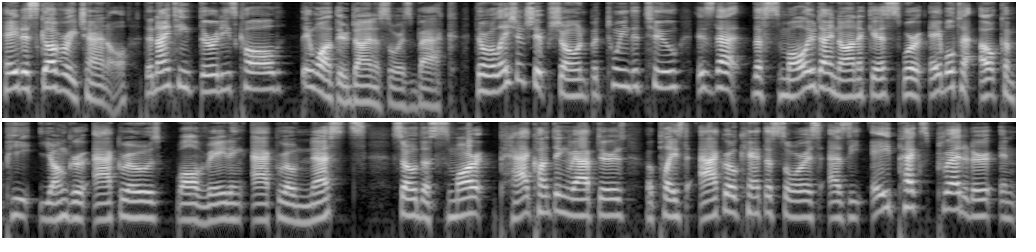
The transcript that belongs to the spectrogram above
Hey Discovery Channel, the 1930s called, they want their dinosaurs back. The relationship shown between the two is that the smaller Deinonychus were able to outcompete younger Acros while raiding Acro nests, so the smart, pack hunting raptors replaced Acrocanthosaurus as the apex predator in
